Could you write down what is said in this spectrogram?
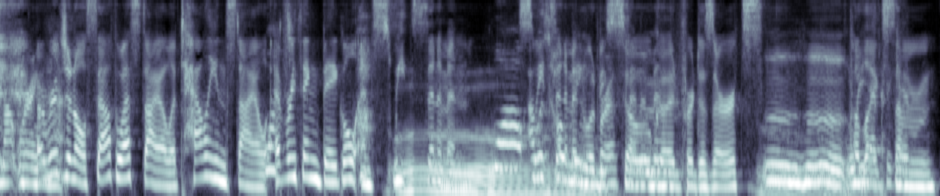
Not wearing a hat. Original Southwest style, Italian style, everything bagel, and sweet cinnamon. Well, Sweet cinnamon would be so cinnamon. good for desserts. Mm-hmm. Put We like have to some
